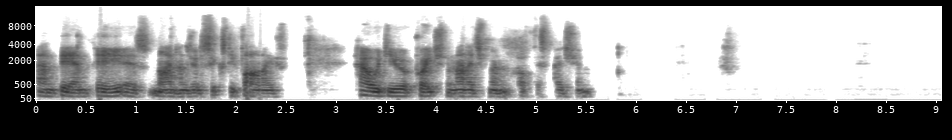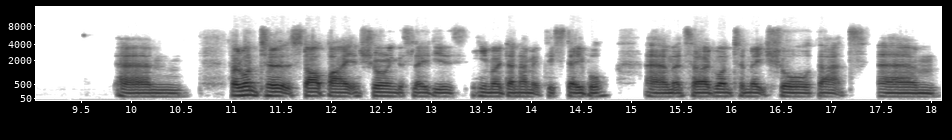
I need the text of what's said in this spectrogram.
and BNP is 965. How would you approach the management of this patient? Um, so I want to start by ensuring this lady is hemodynamically stable. Um, and so I'd want to make sure that, um,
